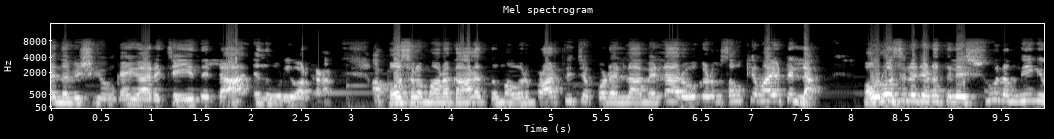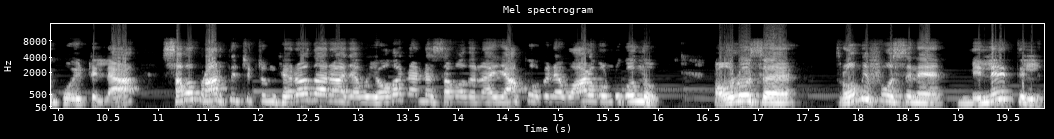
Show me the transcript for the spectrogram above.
എന്ന വിഷയവും കൈകാര്യം ചെയ്യുന്നില്ല എന്ന് കൂടി ഓർക്കണം. അപ്പോസ്തലന്മാരുടെ കാലത്തും അവർ പ്രാർത്ഥിച്ചപ്പോഴെല്ലാം എല്ലാ രോഗികളും സൗഖ്യമായിട്ടില്ല. പൗലോസിന്റെ ജഡത്തിലെ ശൂലം നീങ്ങിപ്പോയിട്ടില്ല. സഭ പ്രാർത്ഥിച്ചിട്ടും ഹെരോദ രാജാവ് യോഹന്നാന്റെ സഹോദരനായ യാക്കോബിനെ വാഴ കൊണ്ടു കൊന്നു. പൗലോസ് ത്രോമിഫോസിനെ മിലേത്തിൽ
